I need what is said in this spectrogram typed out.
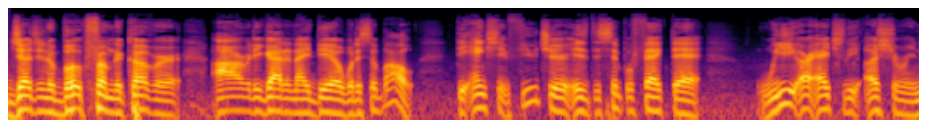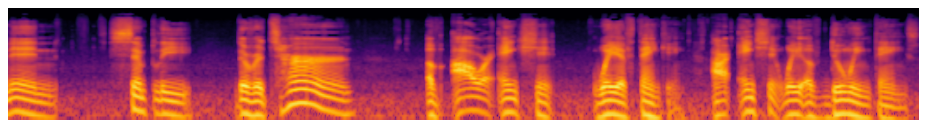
judging the book from the cover, I already got an idea of what it's about. The ancient future is the simple fact that we are actually ushering in simply the return of our ancient way of thinking, our ancient way of doing things,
